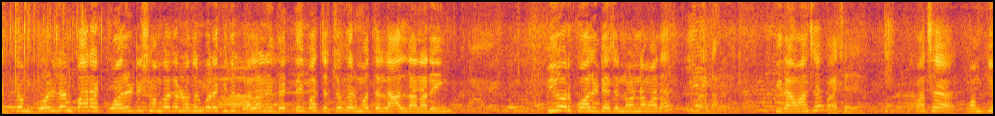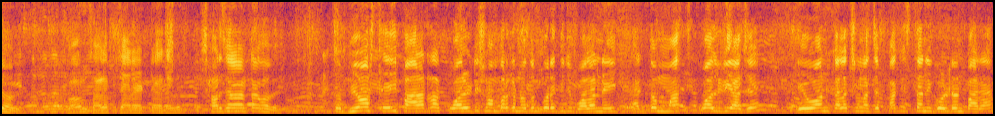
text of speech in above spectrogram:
একদম গোল্ডেন পায়রার কোয়ালিটি সম্পর্কে নতুন করে কিছু বলা নেই। দেখতেই পাচ্ছে চোখের মধ্যে লাল দানা রিং পিওর কোয়ালিটি আছে। নন্না মাদা মাদা কি দাম আছে? পাঁচ হাজার। পাঁচ হাজার। কম কি হবে? কম সাড়ে চার হাজার টাকা দেবেন সাড়ে চার হাজার টাকা হবে। তো ভিওস এই পাড়াটার কোয়ালিটি সম্পর্কে নতুন করে কিছু বলার নেই। একদম মাছ কোয়ালিটি আছে। এ ওয়ান কালেকশন আছে পাকিস্তানি গোল্ডেন পাড়া।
